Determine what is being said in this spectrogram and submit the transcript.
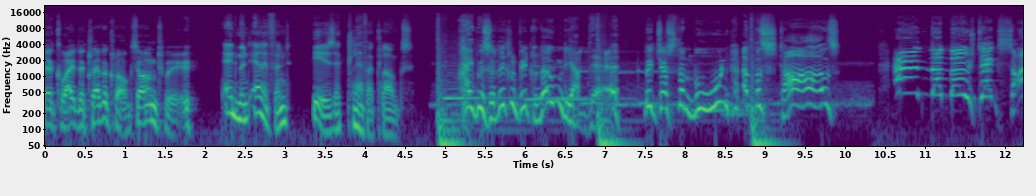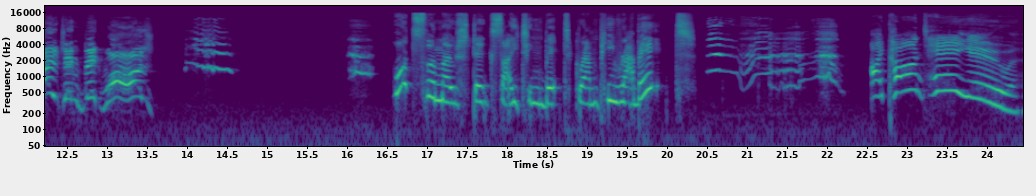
They're quite the clever clogs, aren't we? Edmond Elephant is a clever clogs. I was a little bit lonely up there with just the moon and the stars and the most exciting bit was... What's the most exciting bit, Grampy Rabbit? I can't hear you.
